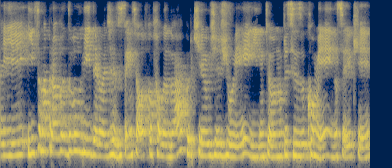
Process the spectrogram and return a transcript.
aí, isso na prova do líder lá de resistência, ela ficou falando, ah, porque eu jejuei, então eu não preciso comer, não sei o que.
